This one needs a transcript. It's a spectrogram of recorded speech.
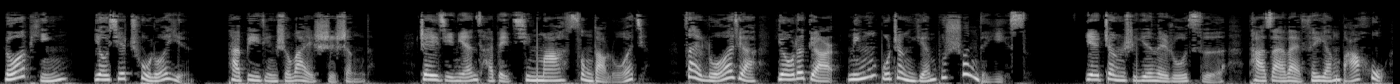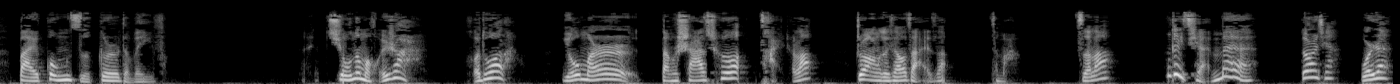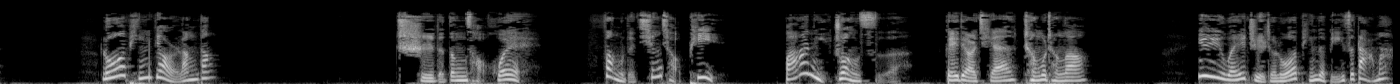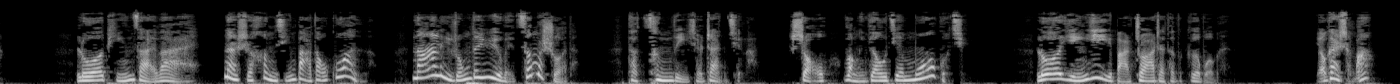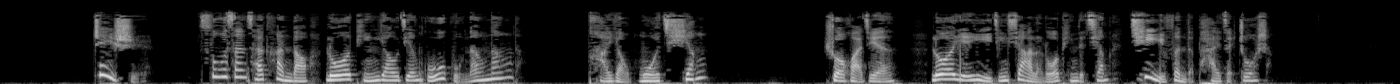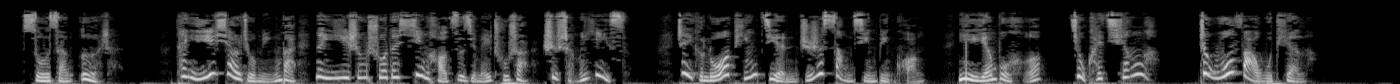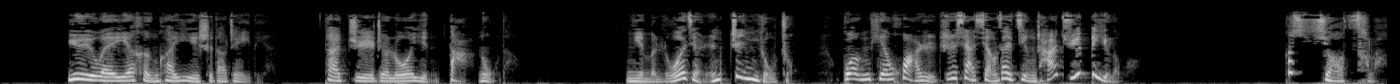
罗平有些怵罗隐，他毕竟是外室生的，这几年才被亲妈送到罗家，在罗家有了点名不正言不顺的意思。也正是因为如此，他在外飞扬跋扈，摆公子哥儿的威风。就那么回事儿，喝多了，油门当刹车踩着了，撞了个小崽子，怎么死了？你给钱呗，多少钱？我认。罗平吊儿郎当，吃的灯草灰，放的轻巧屁，把你撞死，给点钱成不成啊？玉伟指着罗平的鼻子大骂：“罗平在外那是横行霸道惯了，哪里容得玉伟这么说的？”他噌的一下站起来，手往腰间摸过去。罗隐一把抓着他的胳膊问：“你要干什么？”这时，苏三才看到罗平腰间鼓鼓囊囊的，他要摸枪。说话间，罗隐已经下了罗平的枪，气愤的拍在桌上。苏三愕然，他一下就明白那医生说的“幸好自己没出事儿”是什么意思。这个罗平简直丧心病狂，一言不合就开枪啊！这无法无天了。玉伟也很快意识到这一点，他指着罗隐大怒道：“你们罗家人真有种，光天化日之下想在警察局毙了我，可小子了！”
